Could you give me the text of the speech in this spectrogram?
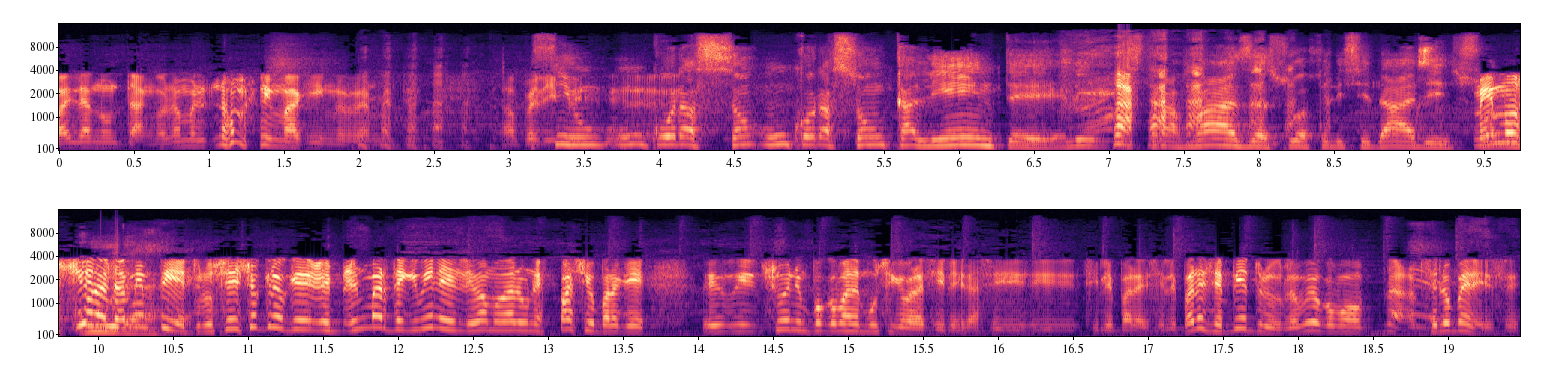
bailando un tango. No me, no me lo imagino realmente. Sim, um, um coração, um coração caliente. Ele extravasa sua felicidade. Sua Me emociona loucura. también Pietrus. ¿eh? Yo creo que el, martes que viene le vamos a dar un espacio para que eh, suene un poco más de música brasilera, si, si, si le parece. ¿Le parece, Pietrus? Lo veo como... ah, se lo merece.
